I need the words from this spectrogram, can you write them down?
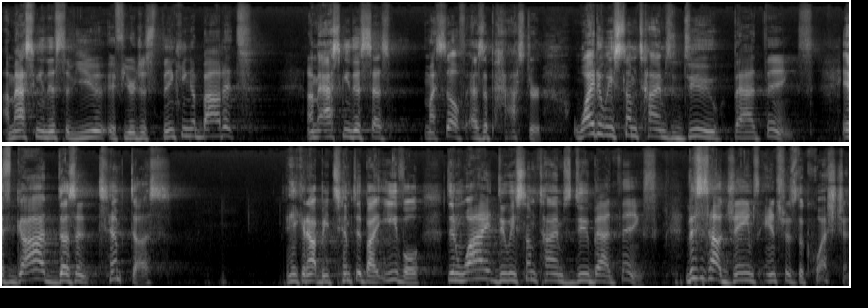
I'm asking this of you if you're just thinking about it. I'm asking this as myself as a pastor. Why do we sometimes do bad things? If God doesn't tempt us, and he cannot be tempted by evil, then why do we sometimes do bad things? This is how James answers the question.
